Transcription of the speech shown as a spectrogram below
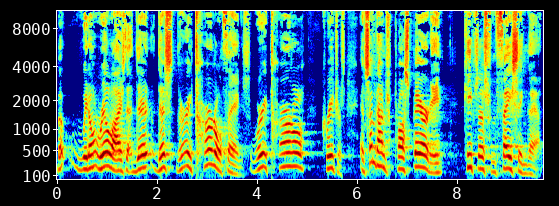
but we don't realize that they're, this, they're eternal things. We're eternal creatures. And sometimes prosperity keeps us from facing that.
